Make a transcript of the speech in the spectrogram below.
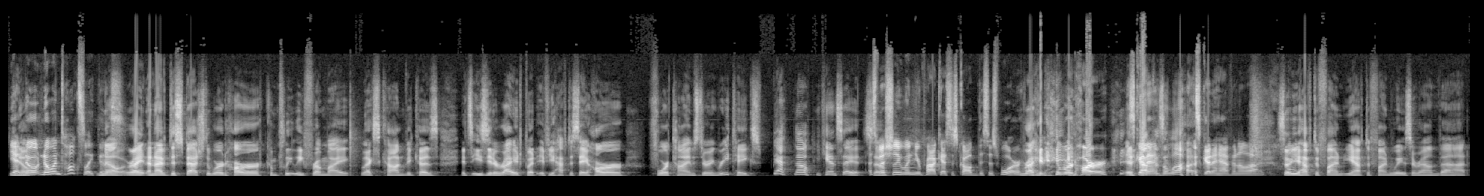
you yeah know? no no one talks like this No, right. And I've dispatched the word horror completely from my lexicon because it's easy to write, but if you have to say horror four times during retakes, yeah, no, you can't say it. So, especially when your podcast is called this is war Right. the word horror is It gonna happens a lot. it's gonna happen a lot so you have to find you have to find ways around that.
